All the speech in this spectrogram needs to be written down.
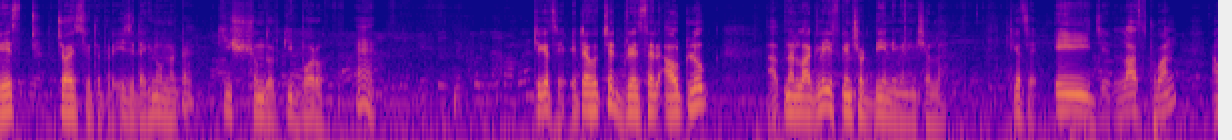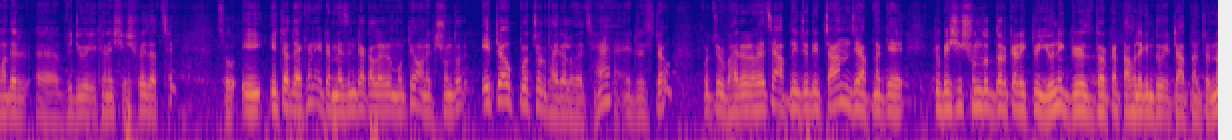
বেস্ট চয়েস হতে পারে। এই যে দেখেন ওনাটা কি সুন্দর, কি বড় হ্যাঁ। ঠিক আছে? এটা হচ্ছে ড্রেসের আউটলুক আপনার লাগলে স্ক্রিনশট দিয়ে নেবেন ইনশাল্লাহ। ঠিক আছে? এই যে লাস্ট ওয়ান আমাদের ভিডিও এখানে শেষ হয়ে যাচ্ছে। সো এই, এটা দেখেন, এটা ম্যাজেন্টা কালারের মধ্যে অনেক সুন্দর। এটাও প্রচুর ভাইরাল হয়েছে হ্যাঁ? এই ড্রেসটাও প্রচুর ভাইরাল হয়েছে। আপনি যদি চান যে আপনাকে একটু বেশি সুন্দর দরকার, একটু ইউনিক ড্রেস দরকার, তাহলে কিন্তু এটা আপনার জন্য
